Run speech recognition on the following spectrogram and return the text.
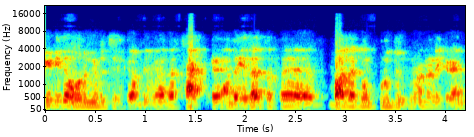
ஈடி தான் ஒருங்கிணைச்சிருக்கு அப்படிங்கிற அந்த ஃபேக்ட் அந்த யதார்த்தத்தை பாஜக புரிஞ்சிருக்குன்னு நான் நினைக்கிறேன்.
